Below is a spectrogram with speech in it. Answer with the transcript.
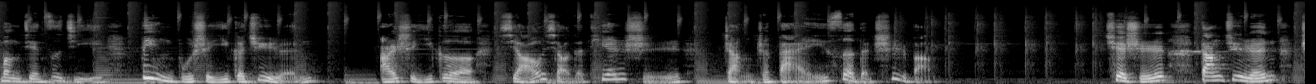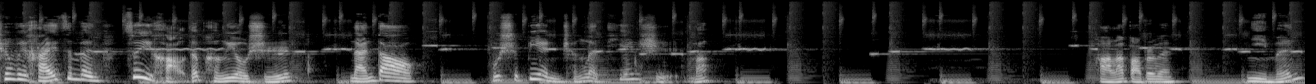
梦见自己并不是一个巨人。而是一个小小的天使，长着白色的翅膀。确实，当巨人成为孩子们最好的朋友时，难道不是变成了天使吗？好了，宝贝们，你们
